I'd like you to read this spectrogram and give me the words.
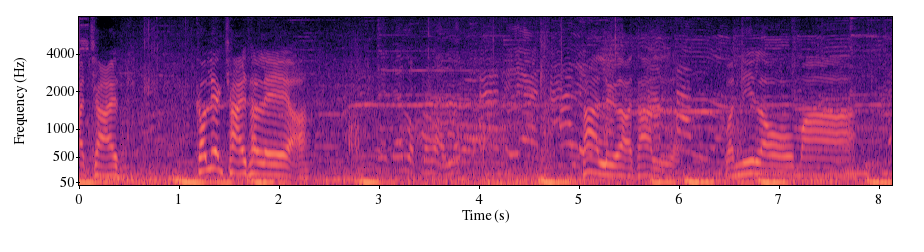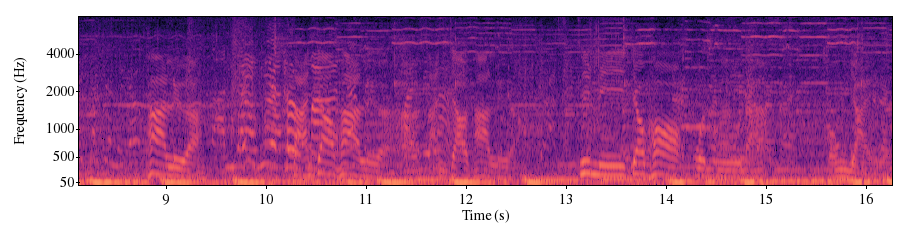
าชายเขาเรียกชายทะเลเหรอจะหลบไปหลายรถท่าเรือท่าเรือ วันนี้เรามาท่าเรือศาลเจ้าท่าเรือศาลเจ้าท่าเรือ ที่มีเจ้าพ่อกวนอูนะฮะองใหญ่เลย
